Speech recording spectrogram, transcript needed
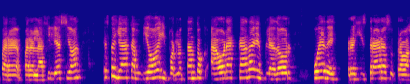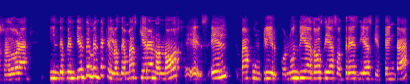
para, para la afiliación. Esto ya cambió y por lo tanto ahora cada empleador puede registrar a su trabajadora independientemente que los demás quieran o no, él va a cumplir con un día, dos días o tres días que tenga,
